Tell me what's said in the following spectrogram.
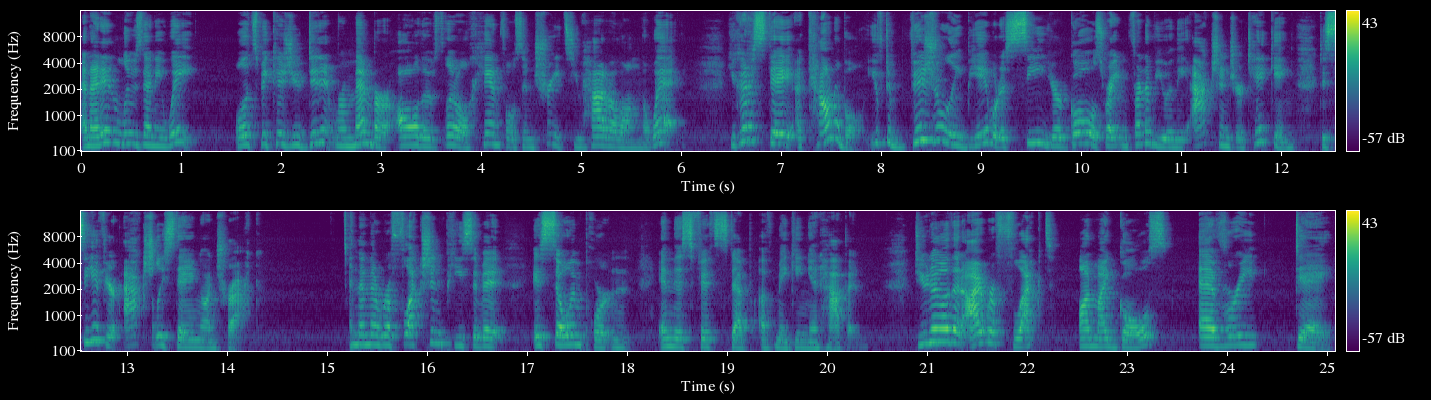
and I didn't lose any weight." Well, it's because you didn't remember all those little handfuls and treats you had along the way. You got to stay accountable. You have to visually be able to see your goals right in front of you and the actions you're taking to see if you're actually staying on track. And then the reflection piece of it is so important in this fifth step of making it happen. Do you know that I reflect on my goals every day?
